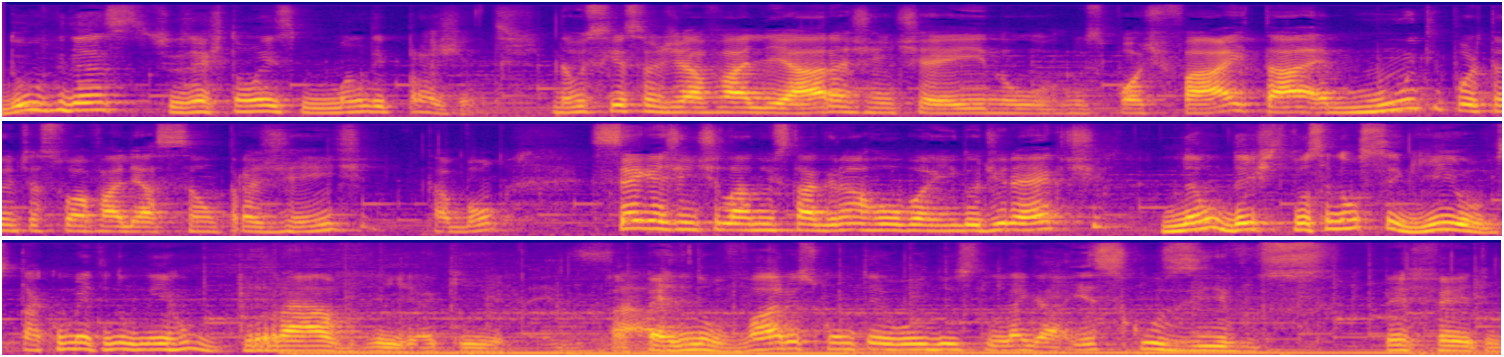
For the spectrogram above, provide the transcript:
Dúvidas, sugestões, mandem pra gente. Não esqueçam de avaliar a gente aí no, no Spotify, tá? É muito importante a sua avaliação pra gente, tá bom? Segue a gente lá no Instagram, arroba Indodirect. Não deixe, se você não seguiu, você está cometendo um erro grave aqui. Está perdendo vários conteúdos legais. Exclusivos. Perfeito.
